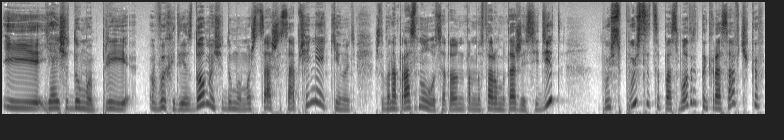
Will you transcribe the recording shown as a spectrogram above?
И я еще думаю, при выходе из дома еще думаю, может, Саше сообщение кинуть, чтобы она проснулась, а то она там на втором этаже сидит, пусть спустится, посмотрит на красавчиков.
